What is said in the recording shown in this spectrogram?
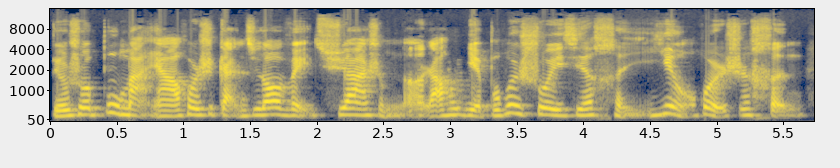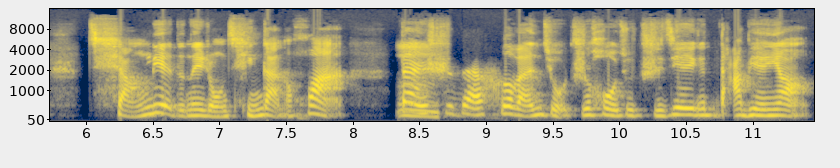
比如说不满呀，或者是感觉到委屈啊什么的，然后也不会说一些很硬或者是很强烈的那种情感的话，但是在喝完酒之后就直接一个大变样，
